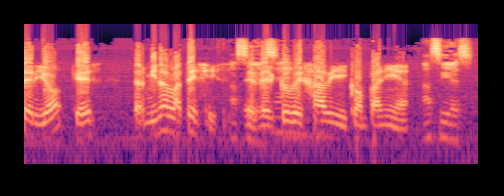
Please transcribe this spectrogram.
serio, que es terminar la tesis, Así desde es. el club de Javi y compañía. Así es.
